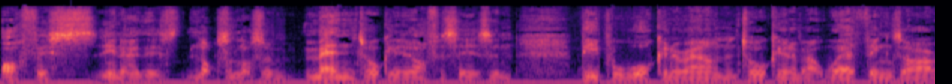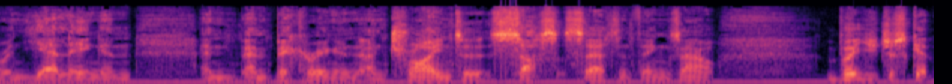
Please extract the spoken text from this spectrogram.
office, you know, there's lots and lots of men talking in offices and people walking around and talking about where things are and yelling and and, and bickering and, and trying to suss certain things out. But you just get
